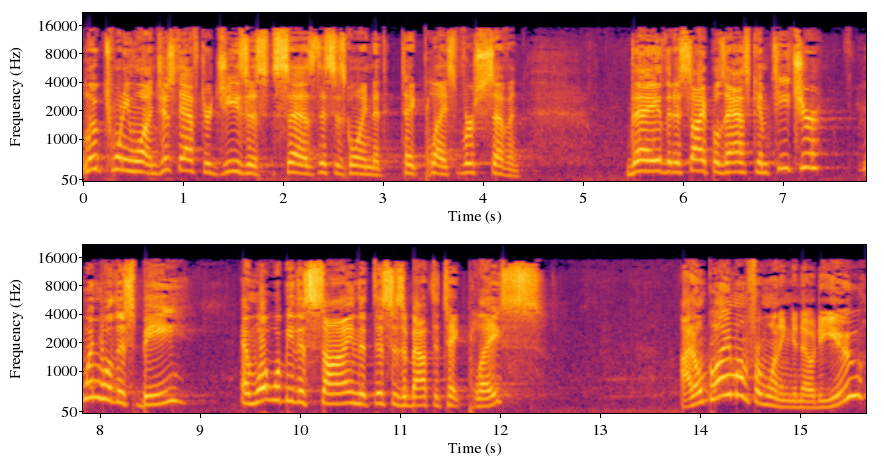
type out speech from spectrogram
Luke 21, just after Jesus says this is going to take place, verse 7. They, the disciples, ask him, Teacher, when will this be? And what will be the sign that this is about to take place? I don't blame them for wanting to know, do you?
